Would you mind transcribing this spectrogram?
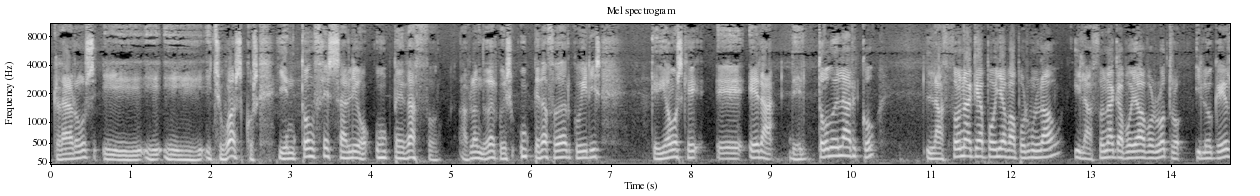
claros y, y- y- y chubascos. Y entonces salió un pedazo, hablando de arco iris, un pedazo de arco iris que digamos que eh, era de todo el arco la zona que apoyaba por un lado y la zona que apoyaba por el otro. Y lo que es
